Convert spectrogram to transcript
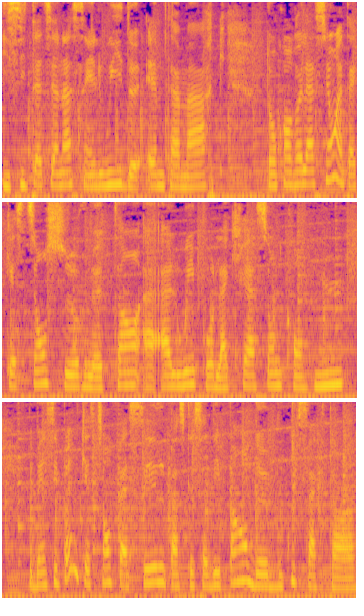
ici Tatiana Saint-Louis de M. Donc en relation à ta question sur le temps à allouer pour la création de contenu, eh bien c'est pas une question facile parce que ça dépend de beaucoup de facteurs.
